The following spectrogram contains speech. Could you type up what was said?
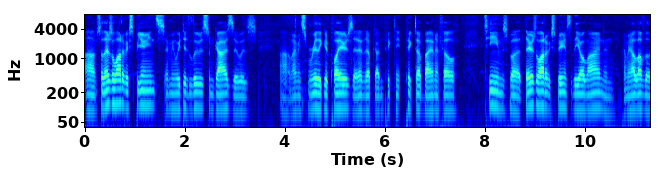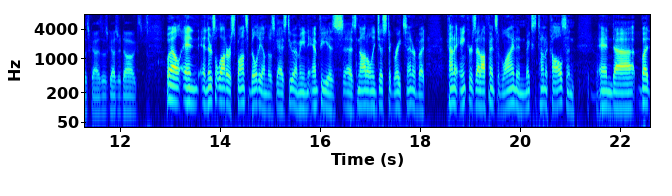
Um, so there's a lot of experience. I mean, we did lose some guys that was, um, I mean, some really good players that ended up getting picked picked up by NFL teams. But there's a lot of experience at the O line, and I mean, I love those guys. Those guys are dogs. Well, and and there's a lot of responsibility on those guys too. I mean, Empey is is not only just a great center, but kind of anchors that offensive line and makes a ton of calls and and uh, but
